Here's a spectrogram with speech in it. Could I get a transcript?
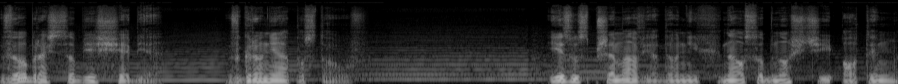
wyobraź sobie siebie w gronie apostołów. Jezus przemawia do nich na osobności o tym,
